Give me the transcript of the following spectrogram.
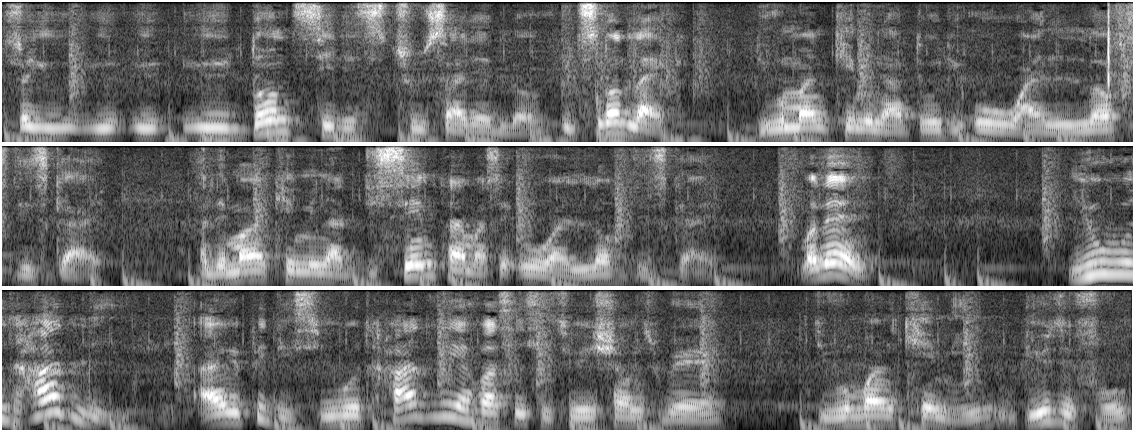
So you you, you, you don't see this two-sided love. It's not like the woman came in and told you, "Oh, I love this guy," and the man came in at the same time and said, "Oh, I love this guy." But then, you would hardly, I repeat this, you would hardly ever see situations where the woman came in beautiful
